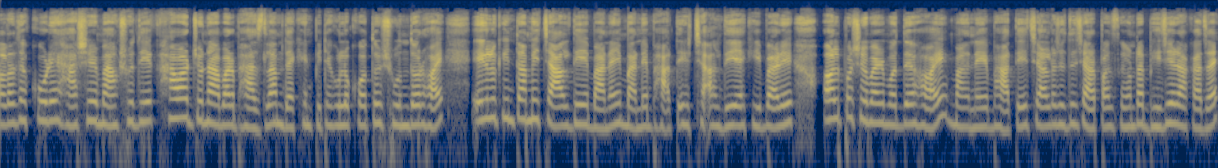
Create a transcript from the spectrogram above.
আলাদা করে হাঁসের মাংস দিয়ে খাওয়ার জন্য আবার ভাজলাম। দেখেন পিঠাগুলো কত সুন্দর হয়। এগুলো কিন্তু আমি চাল দিয়ে বানাই মানে ভাতের চাল দিয়ে একেবারে অল্প সময়ের মধ্যে হয়। মানে ভাতের চালটা যদি চার পাঁচ ঘণ্টা ভিজে রাখা যায়,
